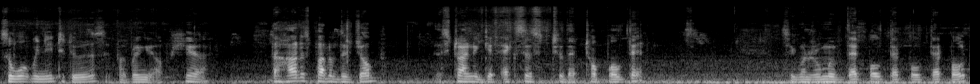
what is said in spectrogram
So what we need to do is, if I bring it up here, the hardest part of this job is trying to get access to that top bolt there. So you want to remove that bolt, that bolt, that bolt.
